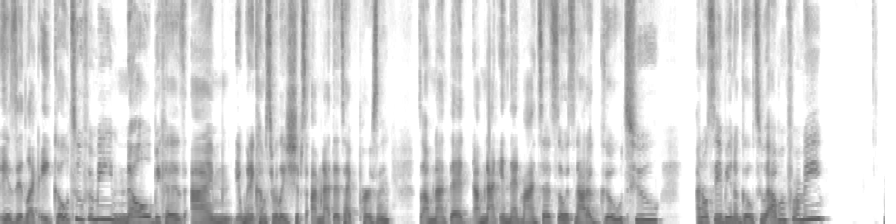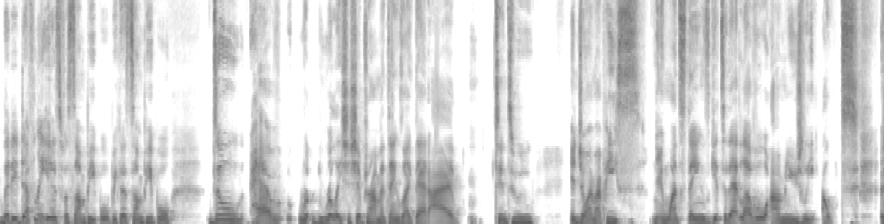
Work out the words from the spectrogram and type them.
is it like a go to for me? No, because I'm, when it comes to relationships, I'm not that type of person. So I'm not that I'm not in that mindset. So it's not a go-to. I don't see it being a go-to album for me. But it definitely is for some people because some people do have re- relationship drama and things like that. I tend to enjoy my peace. And once things get to that level, I'm usually out.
